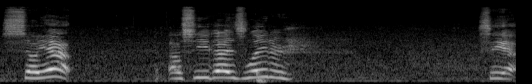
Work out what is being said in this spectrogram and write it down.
So yeah, I'll see you guys later. See ya.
